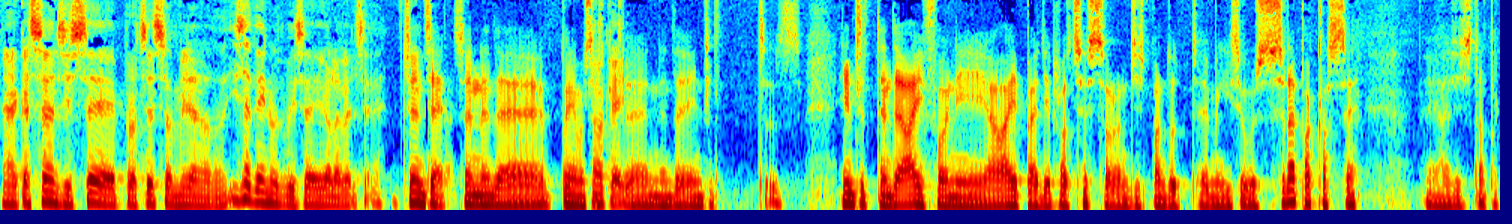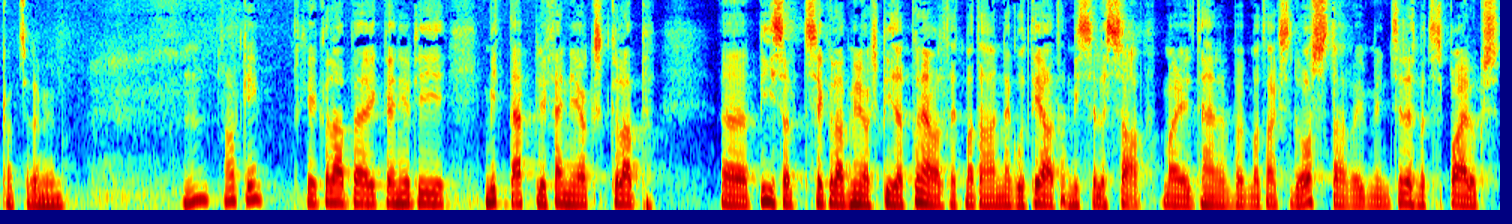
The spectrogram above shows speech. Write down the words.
kas see on siis see protsessor, mille nad on ise teinud või see ei ole veel see? see on see, see on nende põhimõtteliselt okay. nende ilmselt, ilmselt nende iPhone'i ja iPad'i protsessor on siis pandud mingisugusesse läpakasse ja siis nad hakkavad seda müüma. Mm, okei, see kõlab äh, ikka niimoodi mitte Apple'i fänni jaoks kõlab äh, piisavalt, see kõlab minu jaoks piisavalt põnevalt, et ma tahan nagu teada, mis sellest saab. ma ei tähendab, et ma tahaks seda osta või mind selles mõttes paeluks.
